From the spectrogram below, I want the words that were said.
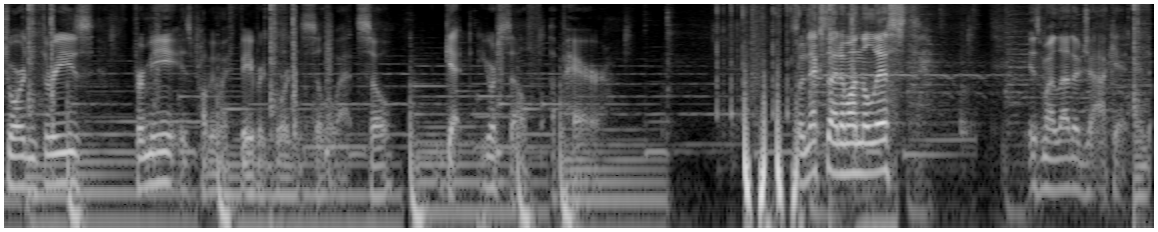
Jordan 3s, for me, is probably my favorite Jordan silhouette. So get yourself a pair. So, next item on the list is my leather jacket. And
